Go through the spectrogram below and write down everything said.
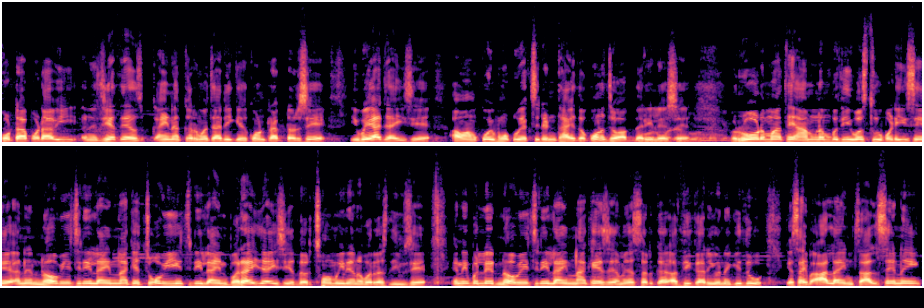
ફોટા પડાવી અને જે તે અહીંના કર્મચારી કે કોન્ટ્રાક્ટર છે એ વયા જાય છે. આમાં કોઈ મોટું એક્સિડન્ટ થાય તો કોણ જવાબદારી લેશે? રોડ માથે આમનામ બધી વસ્તુ પડી છે અને નવ ઇંચની લાઈન નાખે ચોવીસ ઇંચની લાઇન ભરાઈ જાય છે દર છ મહિનાના વરસ દિવસે. એની બદલે નવ ઇંચની લાઈન નાખે છે. અમે સરકાર અધિકારીઓને કીધું કે સાહેબ આ લાઇન ચાલશે નહીં.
